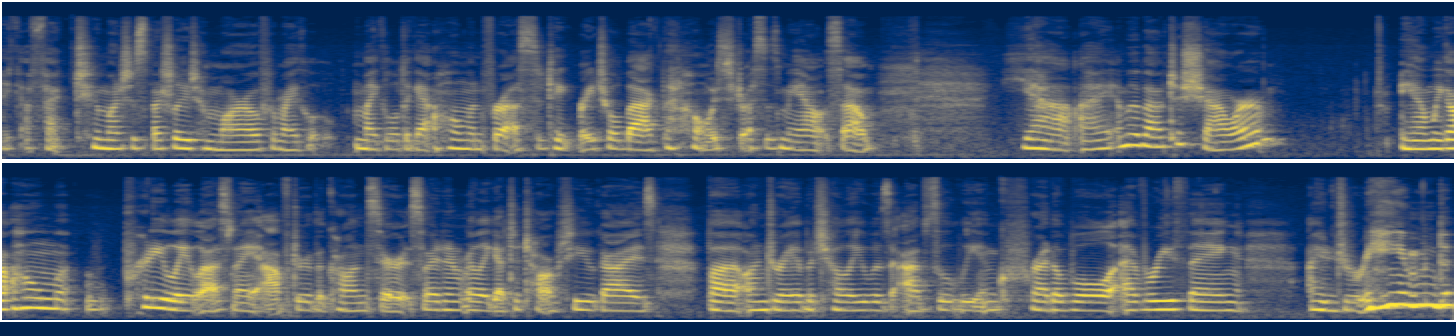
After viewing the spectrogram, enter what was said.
like affect too much, especially tomorrow for Michael Michael to get home and for us to take Rachel back. That always stresses me out. So yeah, I am about to shower and we got home pretty late last night after the concert so I didn't really get to talk to you guys but Andrea Bocelli was absolutely incredible everything I dreamed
